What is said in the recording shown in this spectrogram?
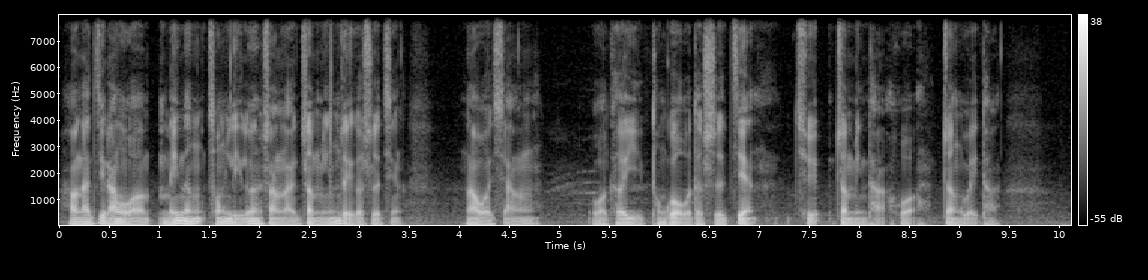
好，那既然我没能从理论上来证明这个事情，那我想我可以通过我的实践去证明它或证伪它。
